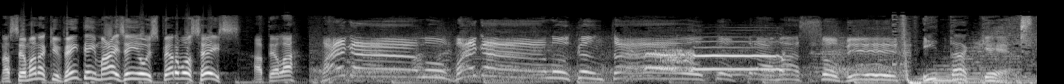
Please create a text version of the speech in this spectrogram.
Na semana que vem tem mais, hein? Eu espero vocês. Até lá. Vai Galo, vai Galo, cantar alto pra massa ouvir. Itacast.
